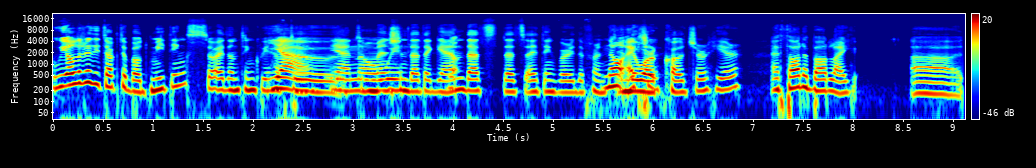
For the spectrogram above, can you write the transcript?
we already talked about meetings, so I don't think we have Yeah, to, yeah, to no, we- mention that again. That's that's I think very different No, in the work culture here. I thought about like uh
